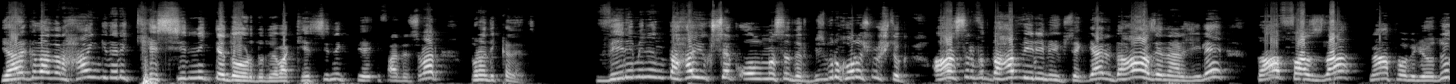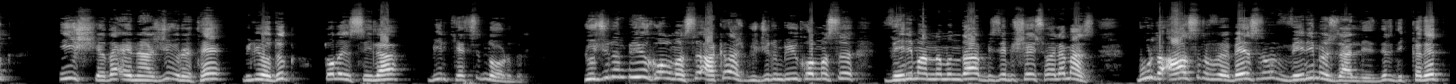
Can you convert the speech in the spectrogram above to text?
yargılardan hangileri kesinlikle doğrudur diyor. Bak kesinlik bir ifadesi var. Buna dikkat et. Veriminin daha yüksek olmasıdır. Biz bunu konuşmuştuk. A sınıfı daha verimi yüksek. Yani daha az enerjiyle daha fazla ne yapabiliyorduk? İş ya da enerji üretebiliyorduk. Dolayısıyla bir kesin doğrudur. Gücünün büyük olması, arkadaş gücünün büyük olması verim anlamında bize bir şey söylemez. Burada A sınıfı ve B sınıfı verim özelliğidir. Dikkat et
